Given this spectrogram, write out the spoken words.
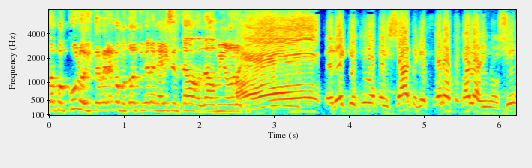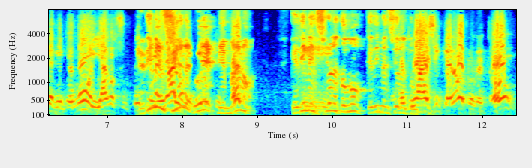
por por culo y usted verá como todos estuvieran ahí sentados al lado mío ahora. Pero es que tú no pensaste que fuera a tomar las dimensiones que tomó y ya no supiste. ¿Qué dimensiones, oye, mi hermano? ¿Qué dimensiones tomó? ¿Qué dimensiones tú tomó? vas a decir que no, protestón.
